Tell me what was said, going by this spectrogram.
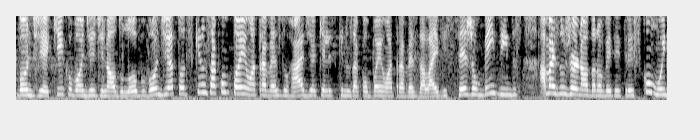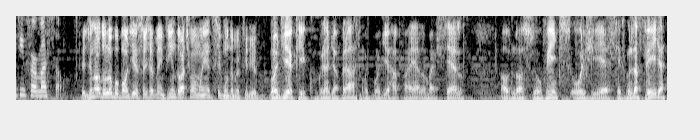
Bom dia, Kiko. Bom dia, Edinaldo Lobo. Bom dia a todos que nos acompanham através do rádio e aqueles que nos acompanham através da live. Sejam bem-vindos a mais um Jornal da 93 com muita informação. Edinaldo Lobo, bom dia, seja bem-vindo. Ótima manhã de segunda, meu querido. Bom dia, Kiko. Um grande abraço. Muito bom dia, Rafaela, Marcelo, aos nossos ouvintes. Hoje é segunda-feira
